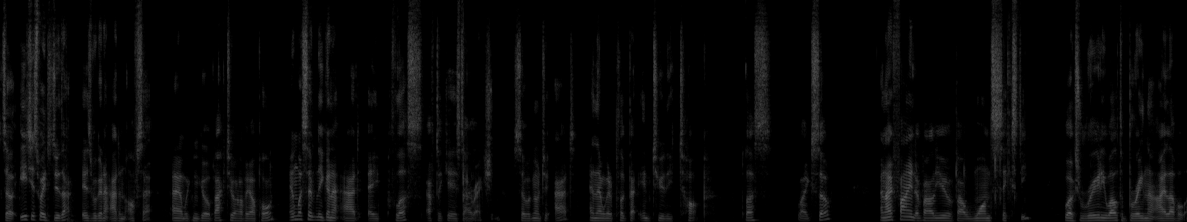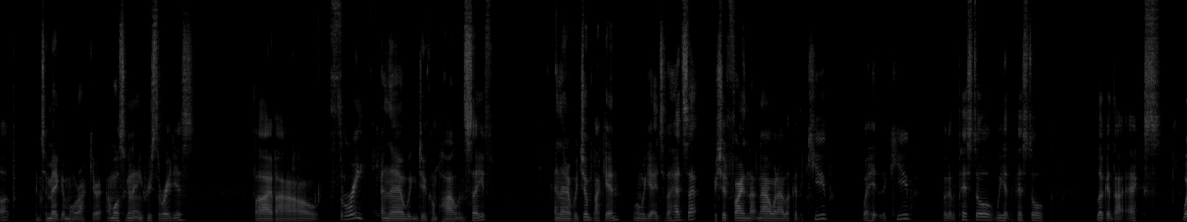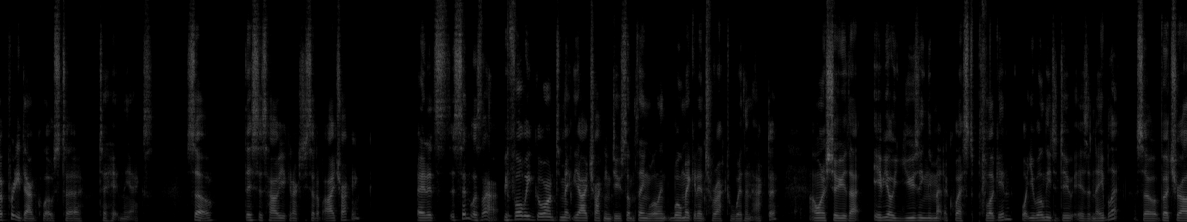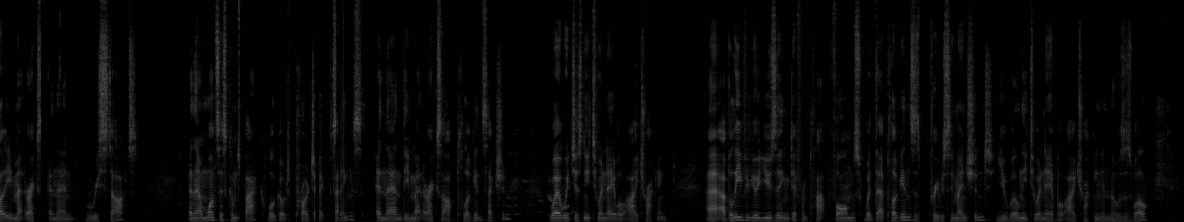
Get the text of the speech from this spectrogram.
So easiest way to do that is we're to add an offset and we can go back to our VR pawn and we're simply going to add a plus after gaze direction. So we're going to add and then we're going to plug that into the top plus like so. And I find a value of about 160 works really well to bring that eye level up to make it more accurate. I'm also going to increase the radius by about 3 and then we can do compile and save. And then if we jump back in, when we get into the headset, we should find that now when I look at the cube, we hit the cube, look at the pistol, we hit the pistol, look at that X. We're pretty damn close to, to hitting the X. So this is how you can actually set up eye tracking. And it's as simple as that. Before we go on to make the eye tracking do something, we'll, we'll make it interact with an actor. I want to show you that if you're using the MetaQuest plugin, what you will need to do is enable it. So Virtuality, MetaX, and then restart. And then once this comes back, we'll go to project settings and then the MetaXR plugin section where we just need to enable eye tracking. Uh, I believe if you're using different platforms with their plugins, as previously mentioned, you will need to enable eye tracking in those as well,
